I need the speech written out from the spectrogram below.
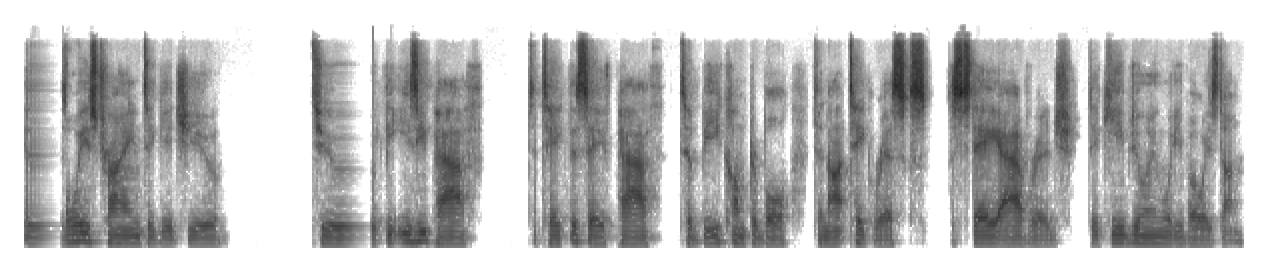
is always trying to get you to take the easy path, to take the safe path, to be comfortable, to not take risks, to stay average, to keep doing what you've always done.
